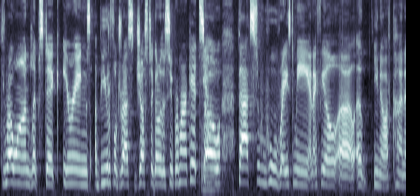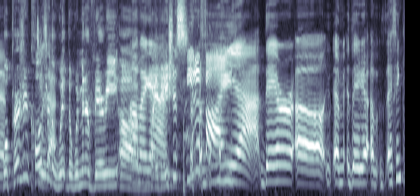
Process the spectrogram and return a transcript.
throw on lipstick, earrings, a beautiful dress just to go to the supermarket. So that's who raised me, and I feel, uh, uh, you know, I've kind of. Well, Persian culture, the, wi- the women are very uh, Oh my God. vivacious. Beautified. Yeah, they're. Uh, um, they. Uh, I think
